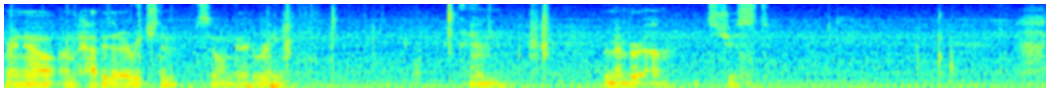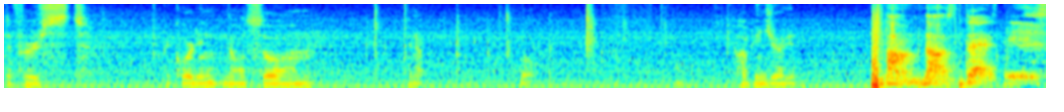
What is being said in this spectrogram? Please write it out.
Right now I'm happy that I reached them so I'm gonna get ready. And remember um, it's just the first recording and also um, you know well hope you enjoy it. Um, dos, tres.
